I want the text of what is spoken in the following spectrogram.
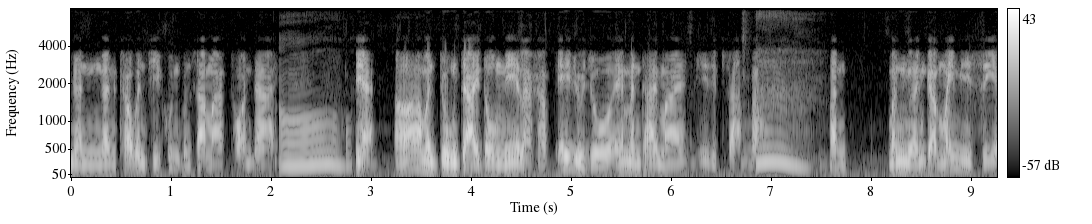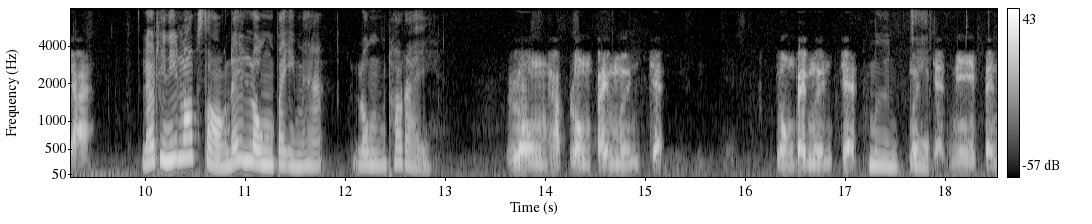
เงินเงินเข้าบัญชีคุณคุณสามารถถอนได้อ๋อเนี่ยอ๋อมันจูงใจตรงนี้แหละครับ เอ๊ะอยู่ๆเอ๊ะมันได้มายี่สิบสามบาทอ่ามันมันเหมือนกับไม่มีเสีย แล้วทีนี้รอบสองได้ลงไปอีกไหมฮะ ลงเท่าไหร่ ลงครับลงไปหมื่นเจ็ดลงไปหมื่นเจ็ดหมื่นหมื่นเจ็ดเจ็ดนี่เป็น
